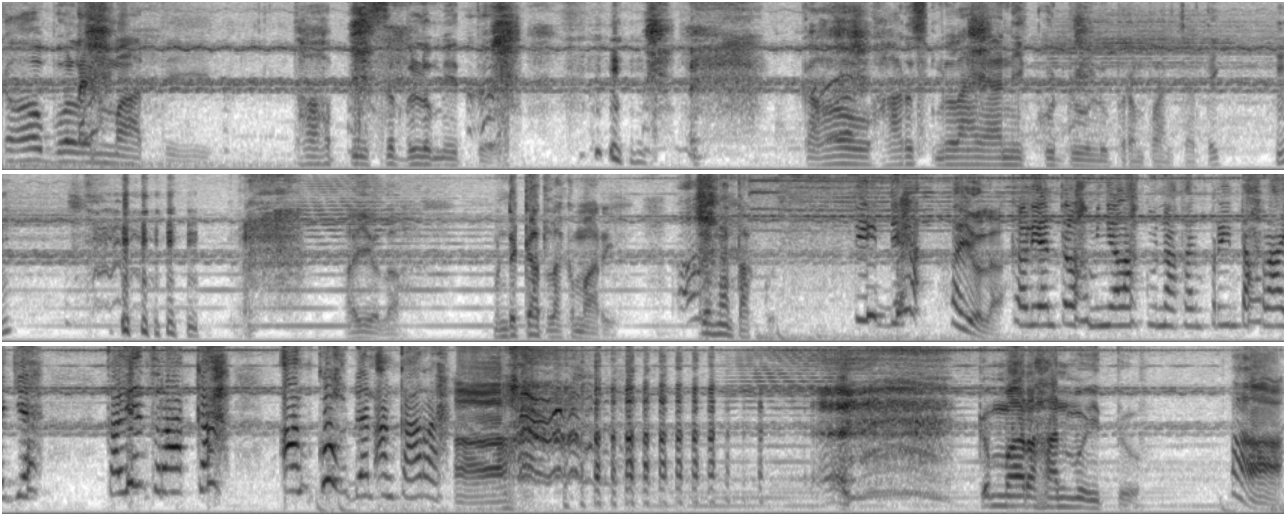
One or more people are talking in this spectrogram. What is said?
Kau boleh mati, tapi sebelum itu, kau harus melayaniku dulu, perempuan cantik. Hmm? Ayolah, mendekatlah kemari. Jangan takut. Tidak, Ayolah. kalian telah menyalahgunakan perintah raja. Kalian serakah, angkuh dan angkara. Ah. Kemarahanmu itu ah,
